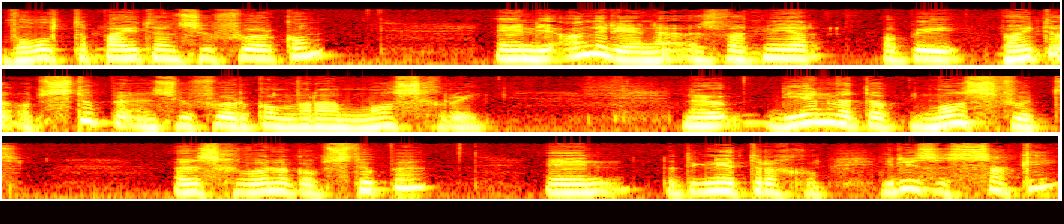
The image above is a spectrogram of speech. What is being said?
woltepyte en so voorkom en die ander ene is wat meer op die buite op stoepe en so voorkom waar daar mos groei. Nou die een wat op mos voed is gewoonlik op stoepe en dat ek net terugkom. Hierdie is 'n sakkie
